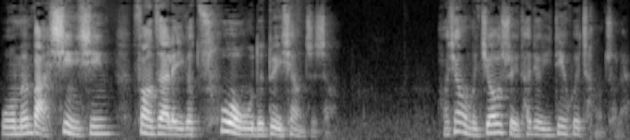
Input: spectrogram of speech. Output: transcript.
我们把信心放在了一个错误的对象之上，好像我们浇水它就一定会长出来，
